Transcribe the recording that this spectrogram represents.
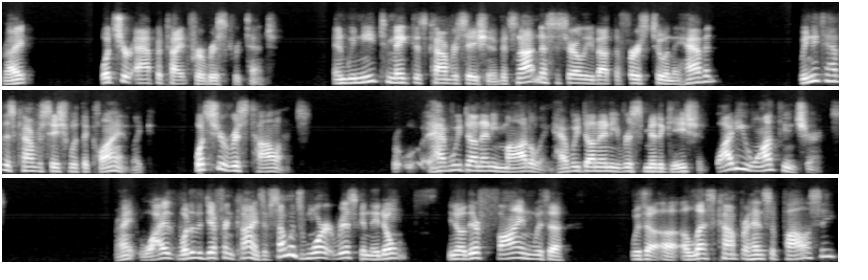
right? What's your appetite for risk retention? And we need to make this conversation. If it's not necessarily about the first two and they haven't, we need to have this conversation with the client. Like, what's your risk tolerance? Have we done any modeling? Have we done any risk mitigation? Why do you want the insurance? Right? Why? What are the different kinds? If someone's more at risk and they don't, you know, they're fine with a with a, a less comprehensive policy.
